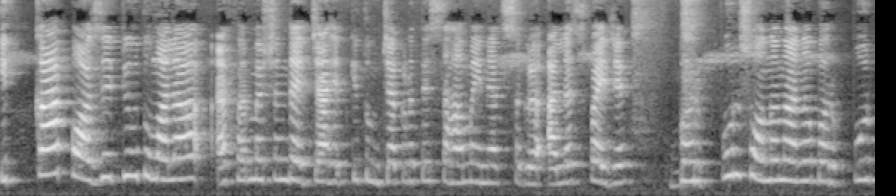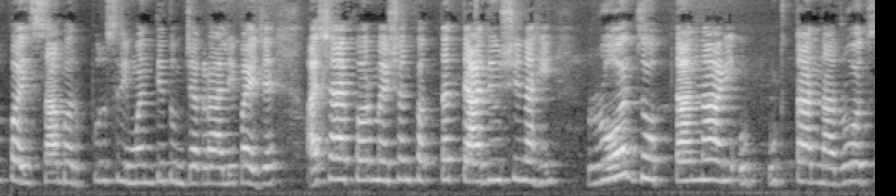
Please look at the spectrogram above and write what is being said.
इतका पॉझिटिव्ह तुम्हाला ॲफर्मेशन द्यायचे आहेत की तुमच्याकडं ते सहा महिन्यात सगळं आलंच पाहिजे. भरपूर सोनं नाणं भरपूर पैसा भरपूर श्रीमंती तुमच्याकडे आली पाहिजे. अशा ॲफॉर्मेशन फक्त त्या दिवशी नाही. रोज झोपताना आणि उठताना रोज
